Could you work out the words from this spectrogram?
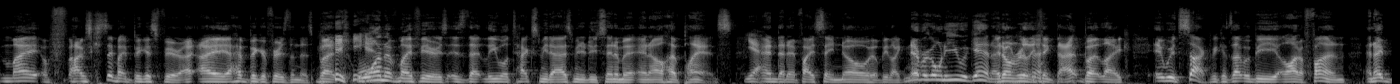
my. I was gonna say my biggest fear. I, I have bigger fears than this, but Yeah. one of my fears is that Lee will text me to ask me to do cinema, and I'll have plans. Yeah. And that if I say no, he'll be like, "Never going to you again." I don't really think that, but like it would suck because that would be a lot of fun, and I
